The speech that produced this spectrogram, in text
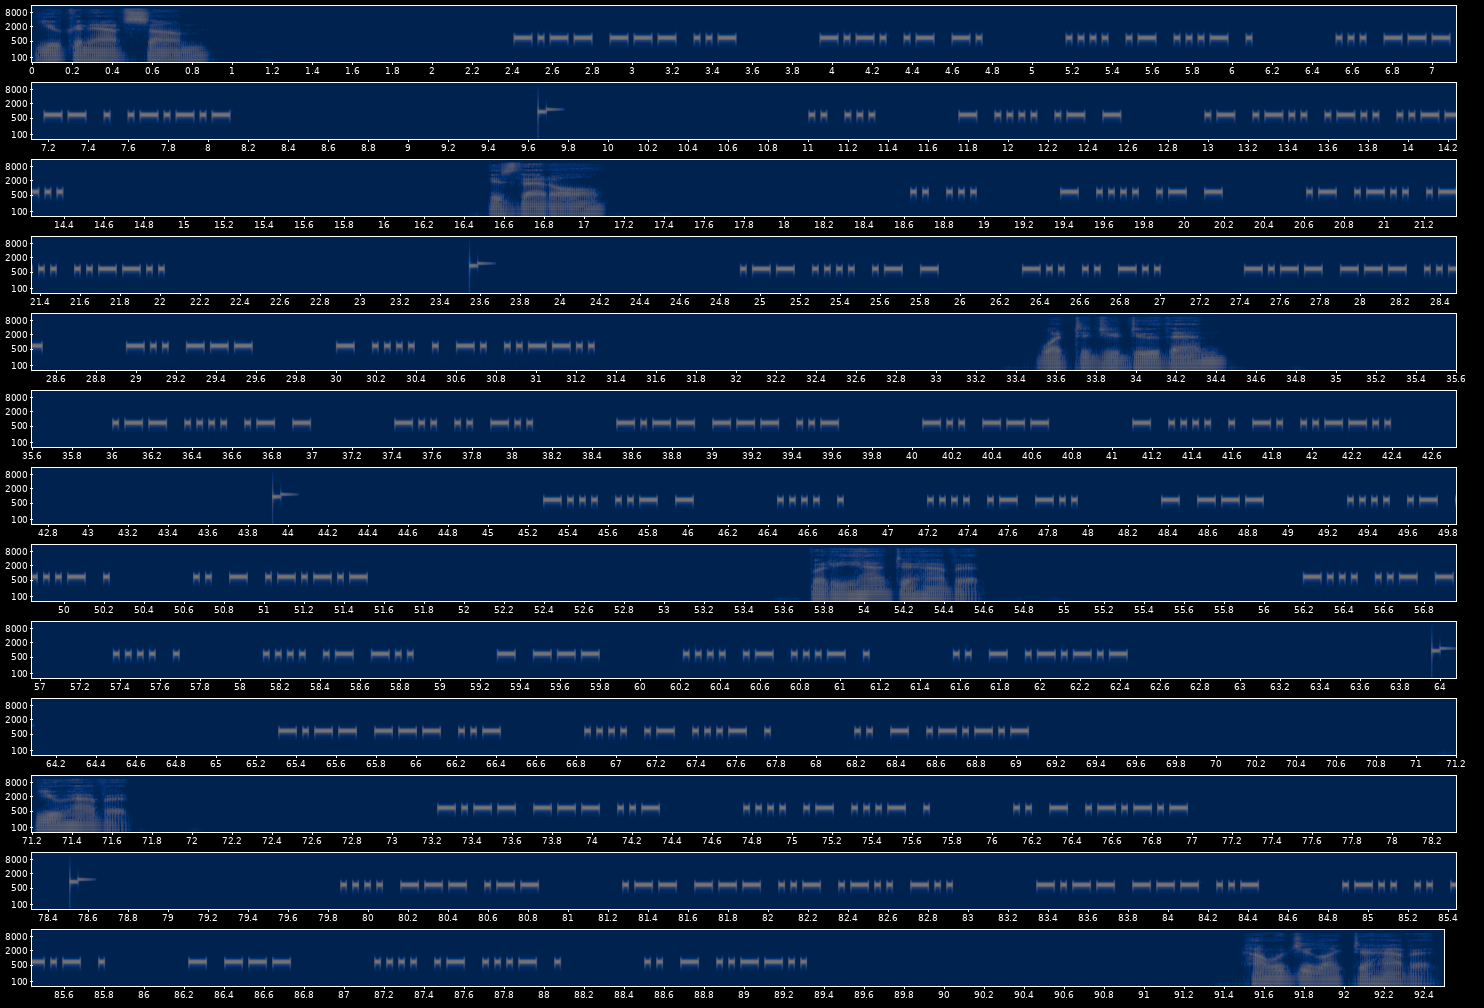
You can have some? Is that all? What did you do then? But he had to have it. You have it. How would you like to have it?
